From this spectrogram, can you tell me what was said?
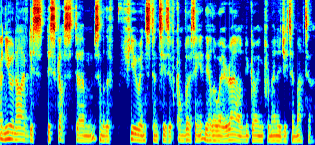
and you and I have dis- discussed um, some of the few instances of converting it the other way around, going from energy to matter,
